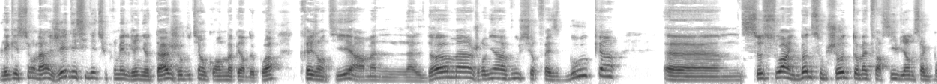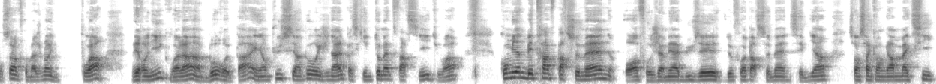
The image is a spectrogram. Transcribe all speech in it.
Les questions là. J'ai décidé de supprimer le grignotage. Je vous tiens au courant de ma perte de poids. Très gentil, Arman Laldom. Je reviens à vous sur Facebook. Euh, ce soir, une bonne soupe chaude, tomate farcie, viande 5%, un fromage une poire. Véronique, voilà un beau repas. Et en plus, c'est un peu original parce qu'il y a une tomate farcie, tu vois. Combien de betteraves par semaine? Oh, faut jamais abuser. Deux fois par semaine, c'est bien. 150 grammes maxi.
